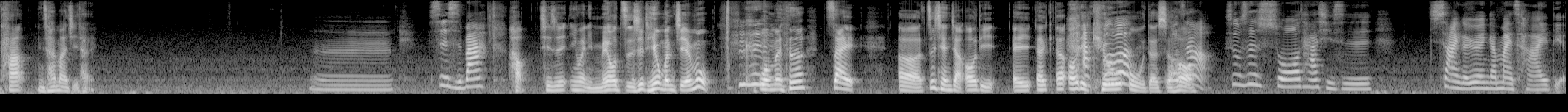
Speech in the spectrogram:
它你猜卖几台？嗯，四十八，好，其实因为你没有仔细听我们节目，我们呢在呃之前讲奥迪 A 呃呃奥迪啊 Q 五的时候，是不是说它其实上一个月应该卖差一点？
